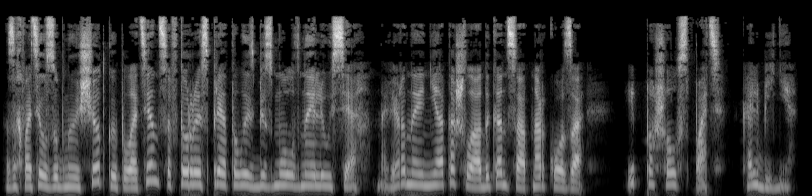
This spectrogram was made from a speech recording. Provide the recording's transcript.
Захватил зубную щетку и полотенце, в которое спряталась безмолвная Люся, наверное, не отошла до конца от наркоза, и пошел спать к Альбине.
